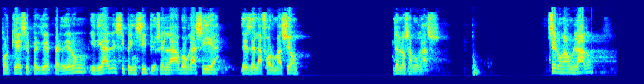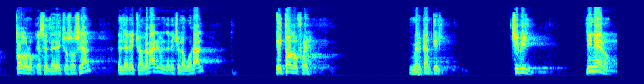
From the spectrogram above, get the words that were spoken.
porque se perdieron ideales y principios en la abogacía desde la formación de los abogados. Hicieron a un lado todo lo que es el derecho social el derecho agrario, el derecho laboral, y todo fue mercantil, civil, dinero.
